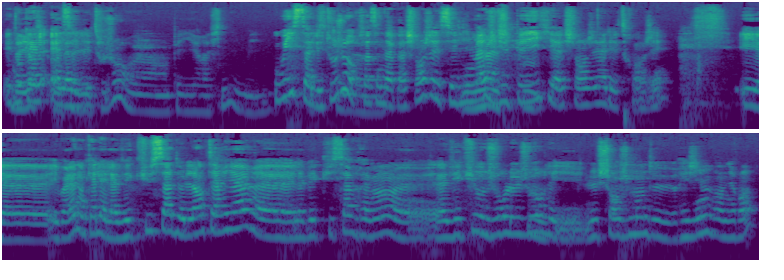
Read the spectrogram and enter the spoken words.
Et donc elle, elle, ça l'est toujours euh, un pays raffiné. Mais... Oui, ça l'est toujours. Ça, ça n'a pas changé. C'est l'image du pays qui a changé à l'étranger. Et, euh, et, voilà, donc elle, elle a vécu ça de l'intérieur. Euh, elle a vécu ça vraiment. elle a vécu au jour le jour mm. les, le changement de régime en Iran.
